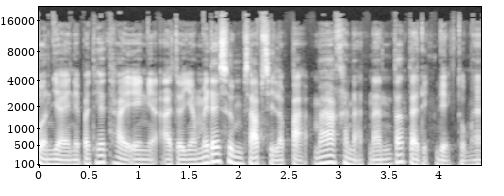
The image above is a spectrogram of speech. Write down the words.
ส่วนใหญ่ในประเทศไทยเองเนี่ยอาจจะยังไม่ได้ซึมซับศิลปะมากขนาดนั้นตั้งแต่เด็กๆถูกไหม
